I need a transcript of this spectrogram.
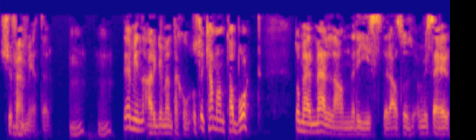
25 mm. meter. Mm. Mm. Det är min argumentation. Och så kan man ta bort de här mellanregister, alltså om vi säger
